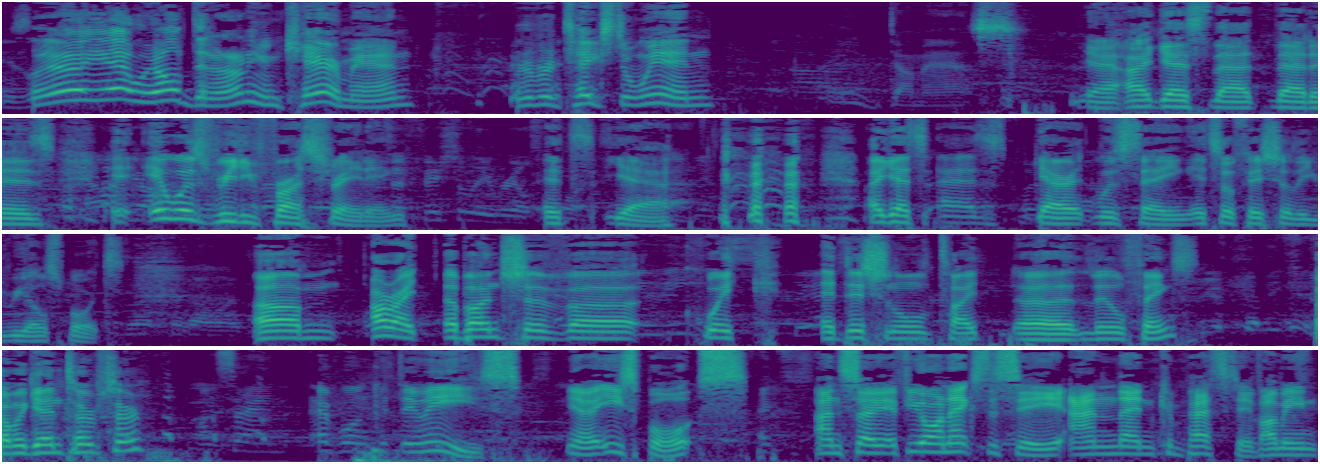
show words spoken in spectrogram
He's like, "Oh yeah, we all did it. I don't even care, man. Whatever it takes to win." Dumbass. Yeah, I guess that that is. It, it was really frustrating. It's yeah. I guess as Garrett was saying, it's officially real sports. Um, all right, a bunch of uh, quick additional tight uh, little things. Come again, Turpster? Everyone could do ease, you know, esports. And so if you're on ecstasy and then competitive, I mean,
